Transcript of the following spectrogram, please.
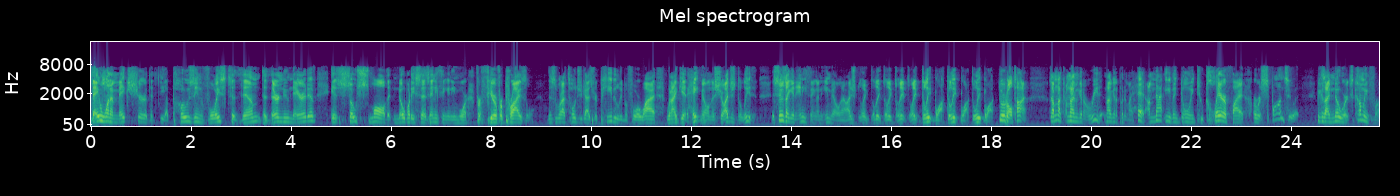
They want to make sure that the opposing voice to them, that their new narrative is so small that nobody says anything anymore for fear of reprisal. This is what I've told you guys repeatedly before. Why, when I get hate mail on this show, I just delete it. As soon as I get anything on email now, I just delete, delete, delete, delete, delete, delete, block, delete, block, delete, block. Do it all time. I'm not, I'm not even going to read it. I'm not going to put it in my head. I'm not even going to clarify it or respond to it because I know where it's coming from.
